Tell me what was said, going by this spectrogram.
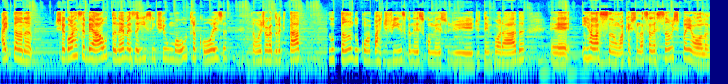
A Itana chegou a receber alta, né? Mas aí sentiu uma outra coisa. Então, é uma jogadora que está lutando com a parte física nesse começo de, de temporada. É, em relação à questão da seleção espanhola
